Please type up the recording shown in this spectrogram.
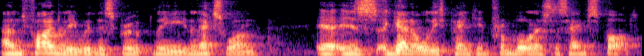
And finally, with this group, the, the next one uh, is again all these painted from more or less the same spot.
